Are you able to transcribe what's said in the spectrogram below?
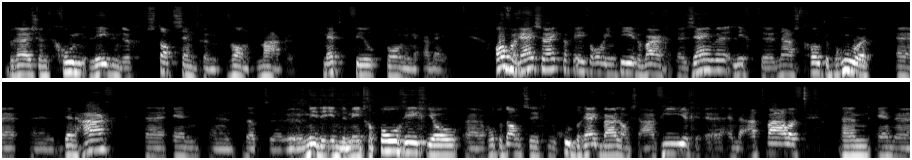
bruisend groen levendig stadscentrum van maken. Met veel woningen erbij. Over Rijswijk nog even oriënteren. Waar uh, zijn we? Ligt uh, naast grote broer Den Haag. en dat midden in de metropoolregio. Rotterdam is goed bereikbaar langs de A4 en de A12. Um, en uh,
